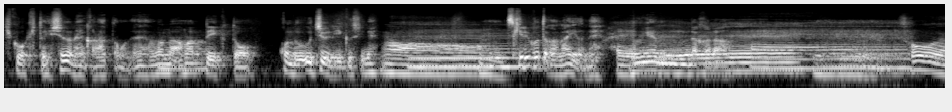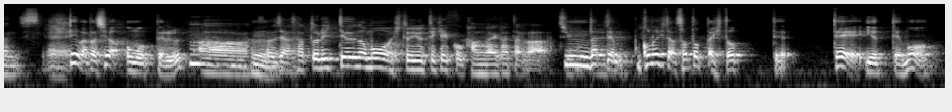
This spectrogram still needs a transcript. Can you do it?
飛行機と一緒じゃないかなと思うんでね。だんだん上がっていくと今度宇宙に行くしね。うん、尽きることがないよね。無限だから。そうなんですね。で私は思ってる。ああ、うん、じゃあ悟りっていうのも人によって結構考え方が違う、うん、だってこの人は悟った人ってって言っても。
